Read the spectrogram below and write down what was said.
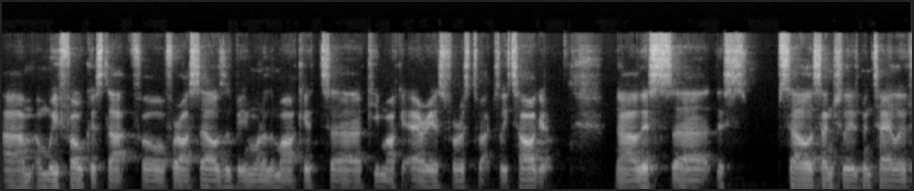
um, and we focused that for for ourselves as being one of the market uh, key market areas for us to actually target. Now, this this cell essentially has been tailored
